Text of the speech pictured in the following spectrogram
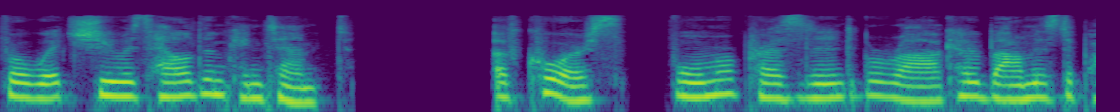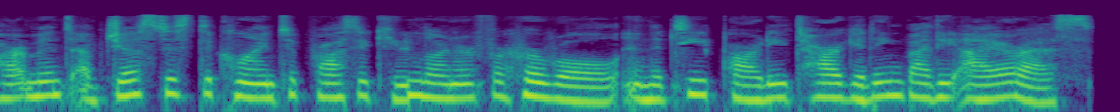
for which she was held in contempt. Of course, former President Barack Obama's Department of Justice declined to prosecute Lerner for her role in the Tea Party targeting by the IRS,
